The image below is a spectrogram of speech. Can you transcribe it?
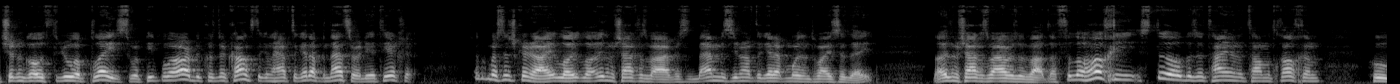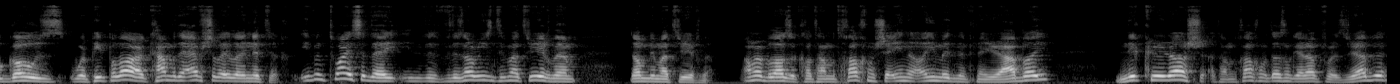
shouldn't go through a place where people are because they're constantly going to have to get up, and that's already a tircha. So the question is, you don't have to get up more than twice a day. Still, there's a time in the Talmud Chacham who goes where people are, come the nitich. even twice a day, if there's no reason to matriach them, don't be matriach them. Amar Belazer called Talmud Chacham she'ina oimid mipnei rabbi, nikri rosh. A Chacham doesn't get up for his rabbi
